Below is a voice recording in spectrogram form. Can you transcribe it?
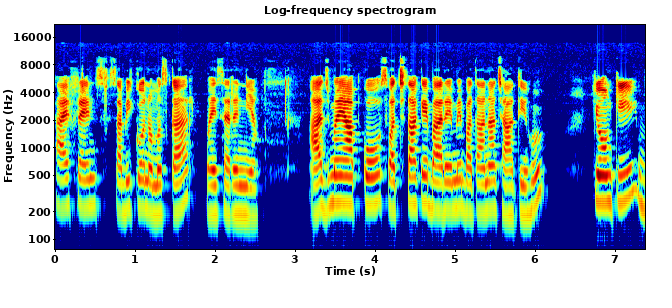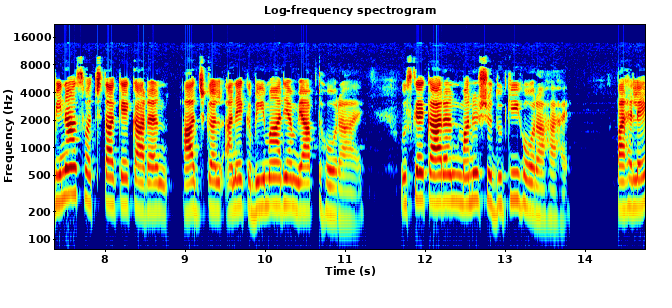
हाय फ्रेंड्स, सभी को नमस्कार, मैं शरण्या। आज मैं आपको स्वच्छता के बारे में बताना चाहती हूँ, क्योंकि बिना स्वच्छता के कारण आजकल अनेक बीमारियाँ व्याप्त हो रहा है। उसके कारण मनुष्य दुखी हो रहा है। पहले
